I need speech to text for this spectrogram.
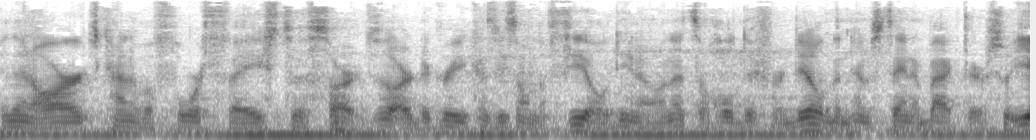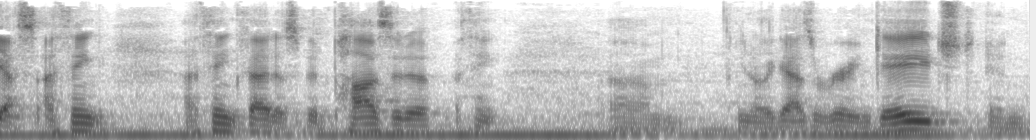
and then Art's kind of a fourth face to a to our degree because he's on the field, you know, and that's a whole different deal than him standing back there. So yes, I think I think that has been positive. I think um, you know the guys are very engaged, and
